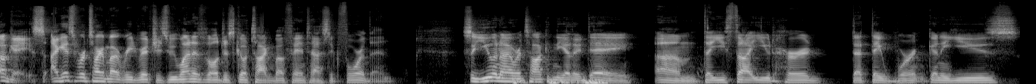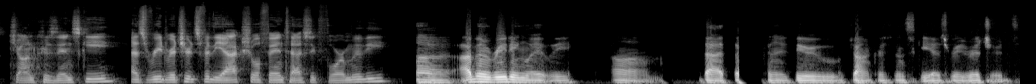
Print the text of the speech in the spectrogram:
Okay, so I guess we're talking about Reed Richards. We might as well just go talk about Fantastic Four then. So you and I were talking the other day um, that you thought you'd heard that they weren't going to use John Krasinski as Reed Richards for the actual Fantastic Four movie. Uh, I've been reading lately um, that going to do John Krasinski as Reed Richards.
